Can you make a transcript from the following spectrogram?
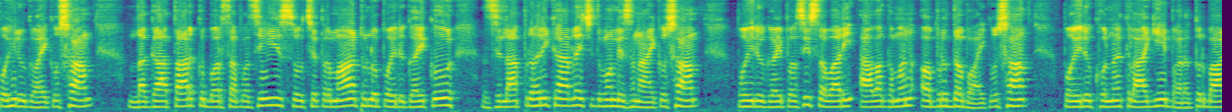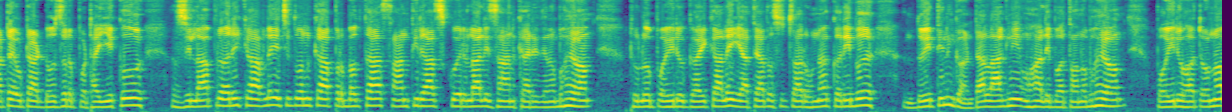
पहिरो गएको छ। लगातारको वर्षापछि सो क्षेत्रमा ठूलो पहिरो गएको जिल्ला प्रहरी कार्यालय चितवनले जनाएको छ। पहिरो गएपछि सवारी आवागमन अवरुद्ध भएको छ। पहिरो खोल्नका लागि भरतपुरबाट एउटा डोजर पठाइएको जिल्ला प्रहरी कार्यालय चितवनका प्रवक्ता शान्तिराज कोइरालाले जानकारी दिनुभयो। ठूलो पहिरो गएकाले यातायात सुचारू हुन करिब दुई तिन घण्टा लाग्ने उहाँले बताउनुभयो। पहिरो हटाउन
